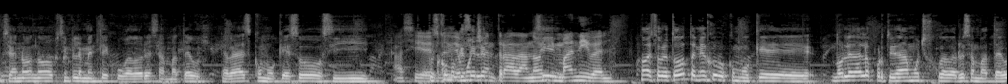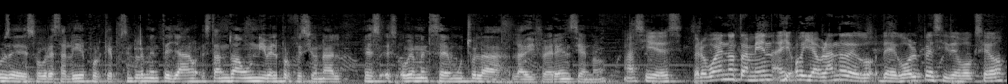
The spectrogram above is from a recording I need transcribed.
O sea, no, no simplemente jugadores amateurs. La verdad es como que eso sí... Así es, Pues como que mucha se le- entrada, ¿no? sí. Y más nivel. No, sobre todo también como, como que no le da la oportunidad a muchos jugadores amateurs de sobresalir porque pues, simplemente ya estando a un nivel profesional, es, es- obviamente se ve mucho la, la diferencia, ¿no? Así es. Pero bueno, también, oye, hablando de, go- de golpes y de boxeo,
